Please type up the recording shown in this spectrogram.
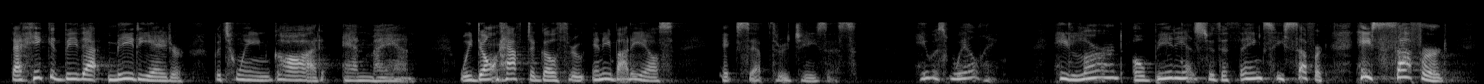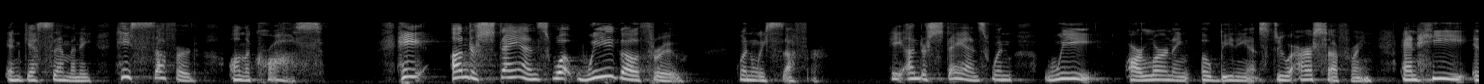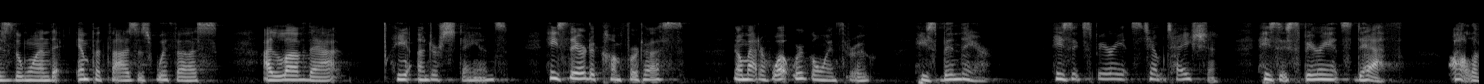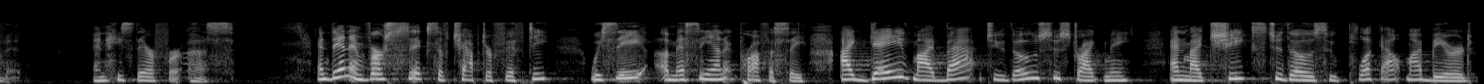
that He could be that mediator between God and man. We don't have to go through anybody else except through Jesus. He was willing. He learned obedience through the things he suffered. He suffered in Gethsemane, he suffered on the cross. He understands what we go through when we suffer. He understands when we are learning obedience through our suffering, and He is the one that empathizes with us. I love that. He understands. He's there to comfort us no matter what we're going through. He's been there. He's experienced temptation, He's experienced death, all of it. And He's there for us. And then in verse 6 of chapter 50, we see a messianic prophecy. I gave my back to those who strike me, and my cheeks to those who pluck out my beard.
